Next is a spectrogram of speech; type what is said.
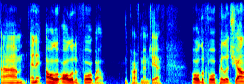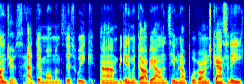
Um, and all all of the four, well, apart from MJF, all the four pillar challengers had their moments this week. Um, beginning with Darby Allin teaming up with Orange Cassidy.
